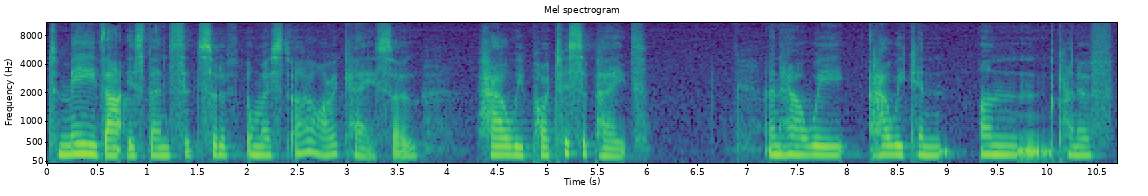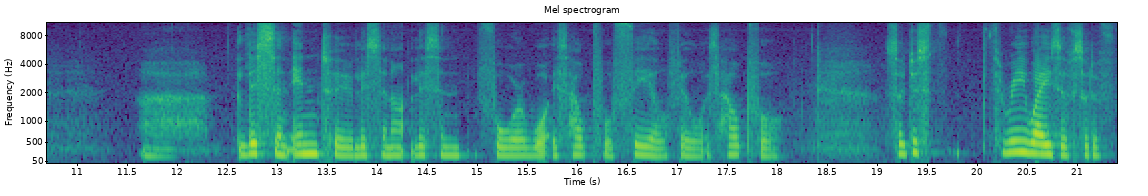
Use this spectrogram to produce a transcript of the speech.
to me, that is then sort of almost, oh, okay, so how we participate and how we, how we can un, kind of uh, listen into, listen, up, listen for what is helpful, feel, feel what is helpful. So just three ways of sort of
